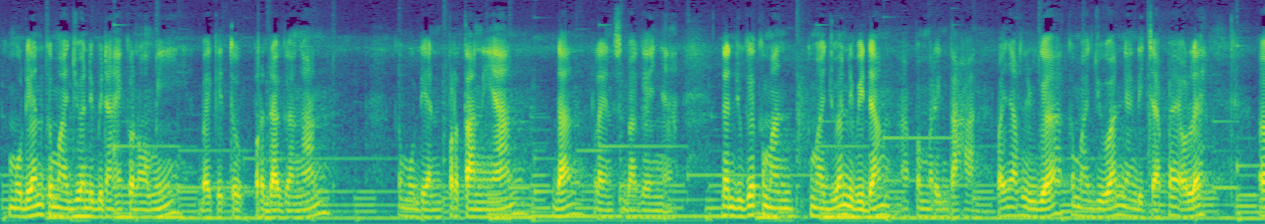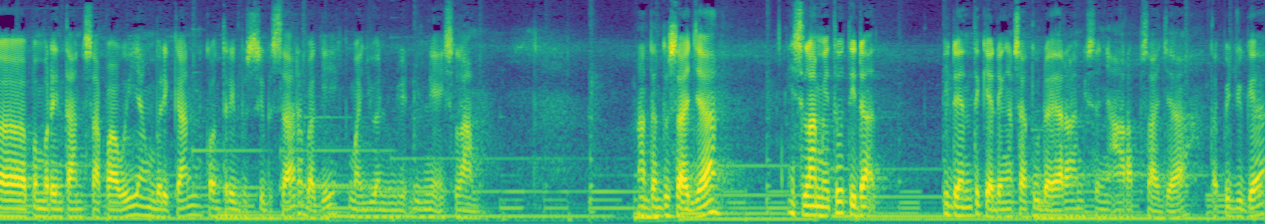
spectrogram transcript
Kemudian kemajuan di bidang ekonomi, baik itu perdagangan, kemudian pertanian, dan lain sebagainya. Dan juga kemajuan di bidang eh, pemerintahan. Banyak juga kemajuan yang dicapai oleh uh, pemerintahan Sapawi yang memberikan kontribusi besar bagi kemajuan dunia, dunia Islam. Nah, tentu saja Islam itu tidak identik ya dengan satu daerah misalnya Arab saja tapi juga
